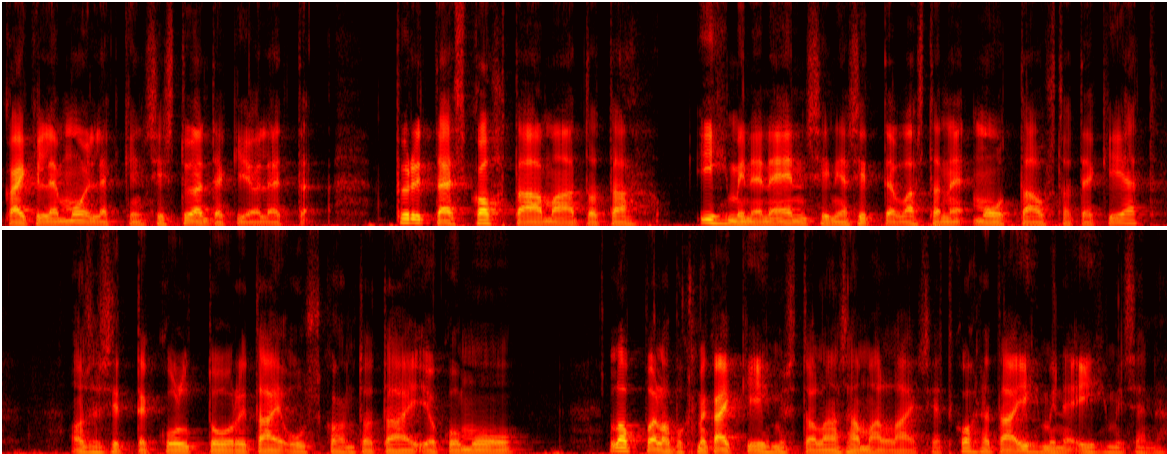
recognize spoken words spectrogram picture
kaikille muillekin, siis työntekijöille, että pyrittäisiin kohtaamaan tota ihminen ensin ja sitten vasta ne muut taustatekijät. On se sitten kulttuuri tai uskonto tai joku muu. Loppujen lopuksi me kaikki ihmiset ollaan samanlaisia, että kohdataan ihminen ihmisenä.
